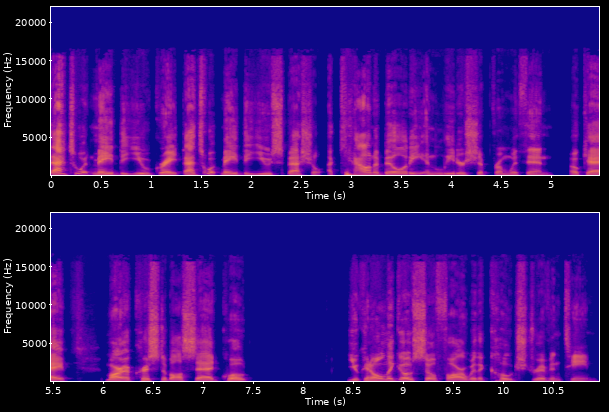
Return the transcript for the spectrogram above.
that's what made the U great. That's what made the U special. Accountability and leadership from within. Okay. Mario Cristobal said, quote, you can only go so far with a coach driven team.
